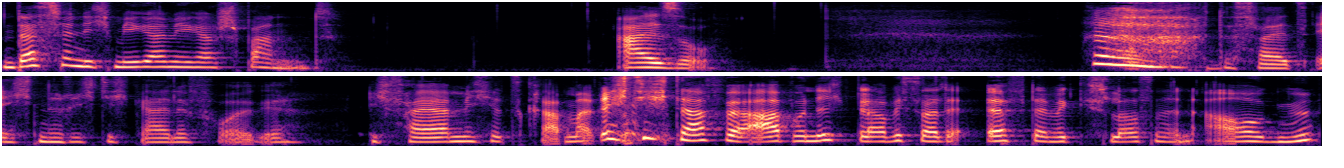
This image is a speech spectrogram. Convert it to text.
Und das finde ich mega, mega spannend. Also, das war jetzt echt eine richtig geile Folge. Ich feiere mich jetzt gerade mal richtig dafür ab und ich glaube, ich sollte öfter mit geschlossenen Augen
